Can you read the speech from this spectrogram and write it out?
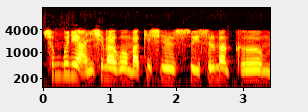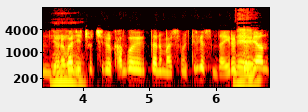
충분히 안심하고 맡기실 수 있을 만큼 여러 가지 음. 조치를 강구하겠다는 말씀을 드리겠습니다. 이를테면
